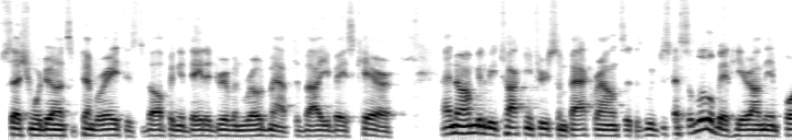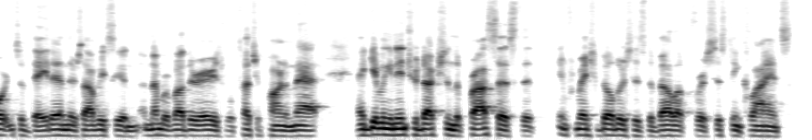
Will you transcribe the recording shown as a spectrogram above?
session we're doing on September 8th is developing a data driven roadmap to value based care. I know I'm going to be talking through some backgrounds as we've discussed a little bit here on the importance of data, and there's obviously a, a number of other areas we'll touch upon in that, and giving an introduction to the process that Information Builders has developed for assisting clients,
